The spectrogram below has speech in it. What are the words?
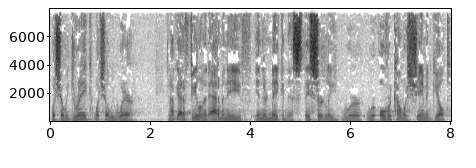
What shall we drink? What shall we wear? And I've got a feeling that Adam and Eve, in their nakedness, they certainly were, were overcome with shame and guilt.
